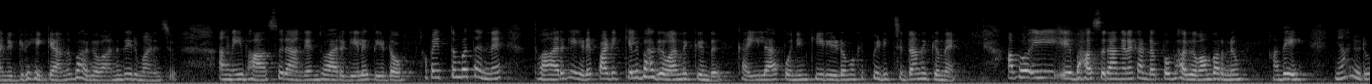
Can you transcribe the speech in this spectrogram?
അനുഗ്രഹിക്കാന്ന് ഭഗവാൻ തീരുമാനിച്ചു. അങ്ങനെ ഈ ഭാസുരാങ്കൻ ദ്വാരകയിൽ എത്തിയിട്ടോ അപ്പൊ എത്തുമ്പോൾ തന്നെ ദ്വാരകയുടെ പടിക്കൽ ഭഗവാൻ നിൽക്കുന്നുണ്ട്. കയ്യില പൊന്നും കിരീടം ഒക്കെ പിടിച്ചിട്ടാ നിൽക്കുന്നത് അപ്പോൾ ഈ ഈ ഭാസുരാങ്കനെ കണ്ടപ്പോൾ ഭഗവാൻ പറഞ്ഞു അതെ ഞാനൊരു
